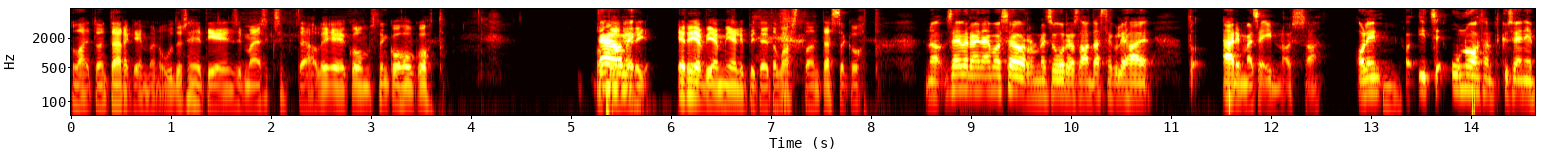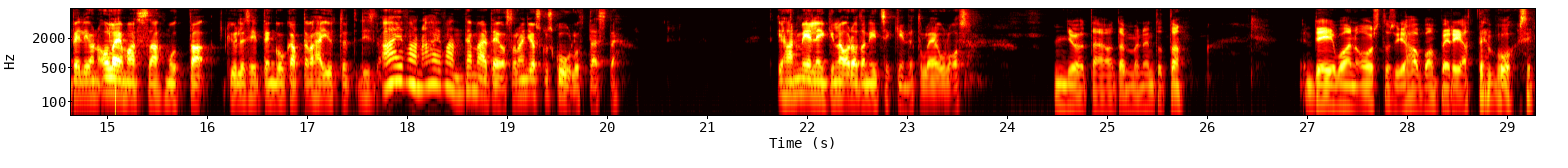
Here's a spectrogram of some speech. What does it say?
Laitoin tärkeimmän uutisen heti ensimmäiseksi. Tämä oli E3 kohokohta. Otan oli- eri, eriäviä mielipiteitä vastaan tässä kohtaa. No sen verran en ole seurannut, niin suuri osa on tästä kyllä ihan äärimmäisen innoissaan. Olin Hmm. itse unohtanut, että kyseinen peli on olemassa, mutta kyllä sitten kun katsoi vähän juttuja, että siis aivan, aivan tämä teos, olen joskus kuullut tästä. Ihan mielenkiinnolla odotan itsekin, että tulee ulos. Joo, tämä on tämmöinen tota, day one ostos ihan vaan periaatteen vuoksi.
